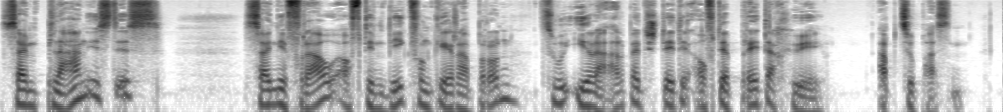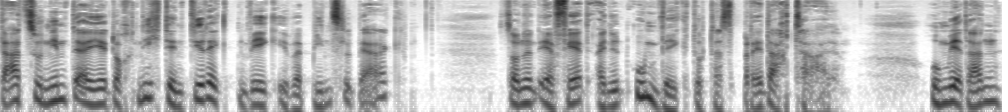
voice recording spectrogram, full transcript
Sein Plan ist es, seine Frau auf dem Weg von Gerabronn zu ihrer Arbeitsstätte auf der Brettachhöhe abzupassen. Dazu nimmt er jedoch nicht den direkten Weg über Binzelberg, sondern er fährt einen Umweg durch das Breddachtal, um mir dann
